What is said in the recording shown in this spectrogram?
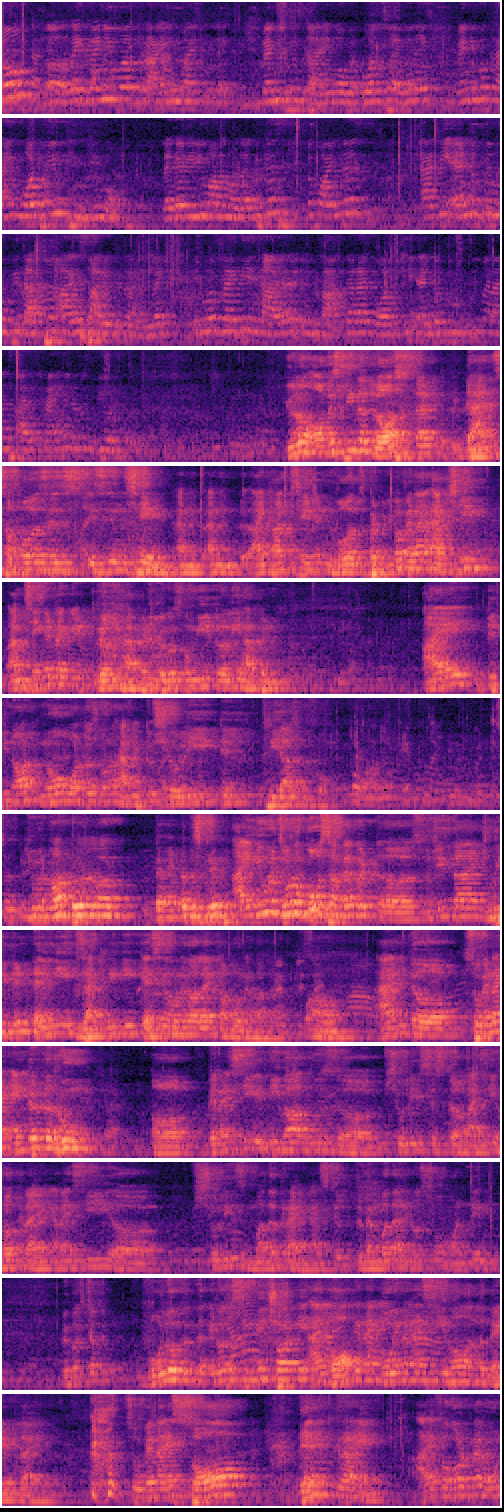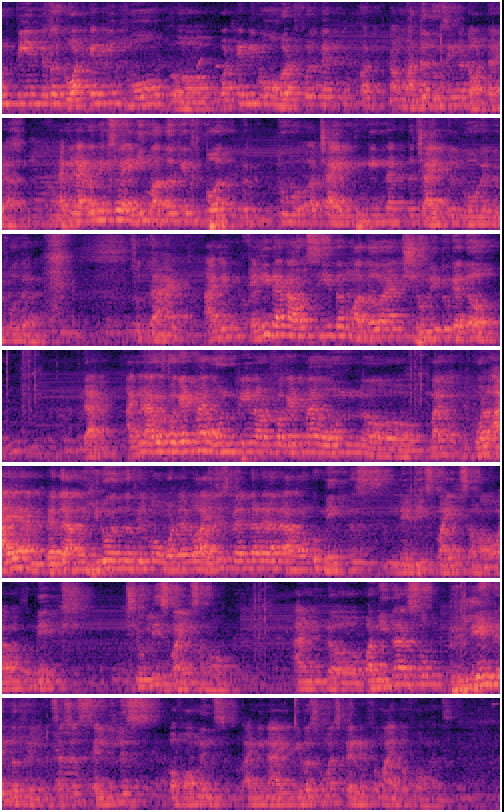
know, uh, like when you were crying, like when she was dying or whatsoever, like when you were crying, what were you thinking of? Like I really want to know that because the point is, at the end of the movie, that's when I started crying. Like it was like the entire impact that I got at the end of the movie when I started crying, and it was beautiful. You know, obviously the loss that Dan suffers is is insane, and and I can't say it in words. But you know, when I actually, I'm saying it like it really happened because for me it really happened. I did not know what was going to happen to Shiuli till three hours before. So you were not told about the end of the script? I knew it's going to go somewhere, but uh, Sujita and Juhi didn't tell me exactly कि कैसे होने वाला है, कब होने वाला है. Wow. And uh, so when I entered the room, uh, when I see Diva, who's uh, sister, I see her crying, and I see uh, mother crying. I still remember that it was so haunting because जब वो it was a single shot me I walk and I go in and I see her on the bed lying so when I saw them crying I forgot my own pain because what can be more uh, what can be more hurtful than a, a mother losing a daughter? Yeah, I mean I don't think so. Any mother gives birth to a child thinking that the child will go away before them. So that I mean, anytime I would see the mother and Shiuli together, that I mean I would forget my own pain. I would forget my own. Uh, what I am, whether I'm a hero in the film or whatever. I just felt that I, I want to make this lady smile somehow. I want to make Shiuli smile somehow. And uh, Banita is so brilliant in the film. It's such a selfless performance. I mean, I give her so much credit for my performance.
